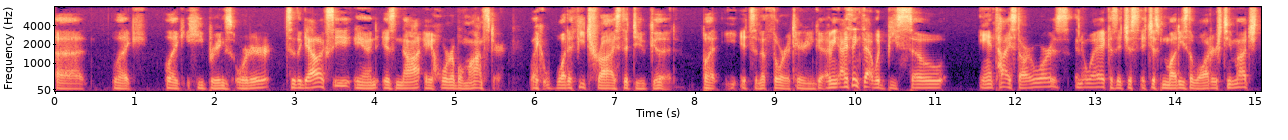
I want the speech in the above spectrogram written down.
uh, like like he brings order to the galaxy and is not a horrible monster. Like what if he tries to do good? but it's an authoritarian good. I mean, I think that would be so anti Star Wars in a way because it just it just muddies the waters too much.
